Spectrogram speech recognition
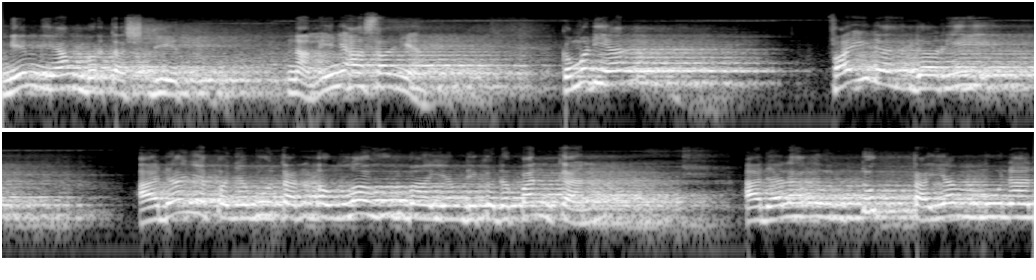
Mim yang bertasydid. Nah, ini asalnya. Kemudian faidah dari adanya penyebutan Allahumma yang dikedepankan adalah untuk tayammunan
